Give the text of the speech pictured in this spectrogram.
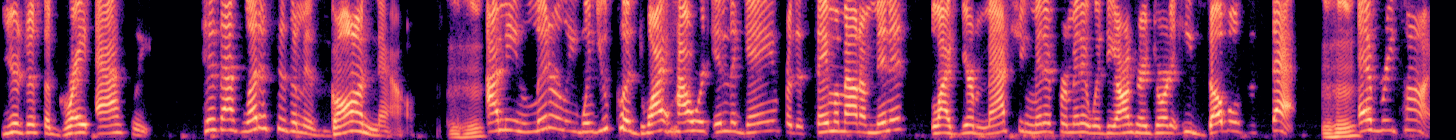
You're just a great athlete. His athleticism is gone now. Mhm. I mean, literally, when you put Dwight Howard in the game for the same amount of minutes, like you're matching minute for minute with DeAndre Jordan, he doubles the stats Mhm. every time.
